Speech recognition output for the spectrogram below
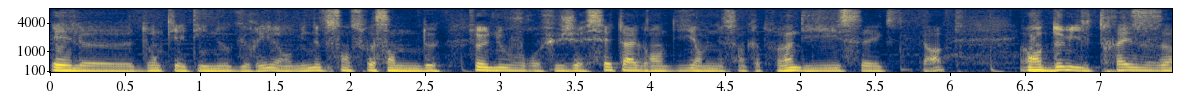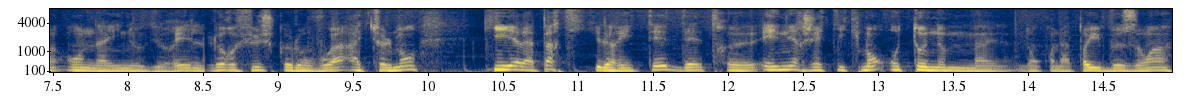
et donc qui a été inauguré en 1962. Ce nouveau refuge s'est agrandi en 1990, etc. En 2013, on a inauguré le refuge que l'on voit actuellement, qui a la particularité d'être euh, énergétiquement autonome. Donc on n'a pas eu besoin,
